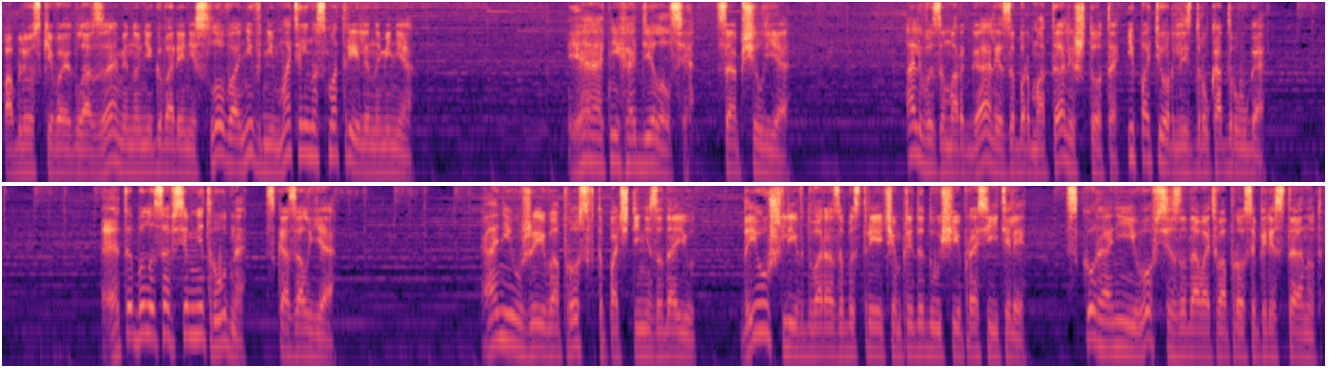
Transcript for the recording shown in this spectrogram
Поблескивая глазами, но не говоря ни слова, они внимательно смотрели на меня – «Я от них отделался», — сообщил я. Альвы заморгали, забормотали что-то и потерлись друг от друга. «Это было совсем нетрудно», — сказал я. Они уже и вопросов-то почти не задают. Да и ушли в два раза быстрее, чем предыдущие просители. Скоро они и вовсе задавать вопросы перестанут,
